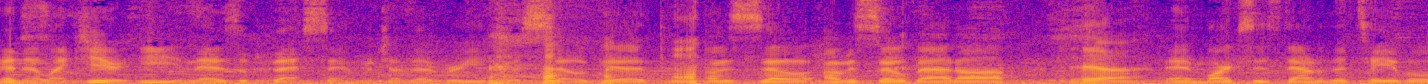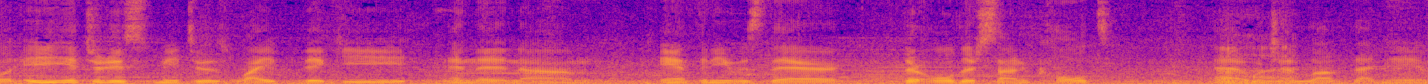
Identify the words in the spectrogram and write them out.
And they're like, here, eat. And that was the best sandwich I've ever eaten. It was so good. I was so I was so bad off. Yeah. And Mark sits down at the table. He introduced me to his wife Vicky, and then um, Anthony was there. Their older son Colt, uh, which I love that name.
